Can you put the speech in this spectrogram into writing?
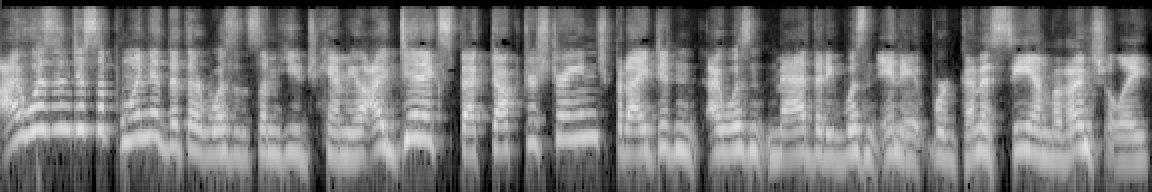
I wasn't disappointed that there wasn't some huge cameo. I did expect Doctor Strange, but I didn't I wasn't mad that he wasn't in it. We're gonna see him eventually.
